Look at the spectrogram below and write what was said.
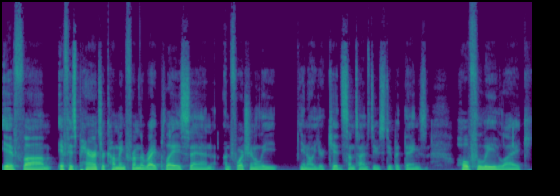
if um, if his parents are coming from the right place, and unfortunately, you know, your kids sometimes do stupid things. Hopefully, like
